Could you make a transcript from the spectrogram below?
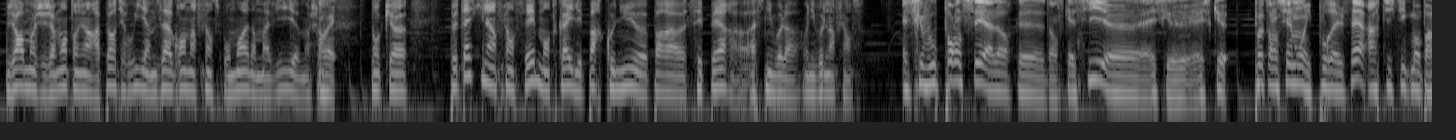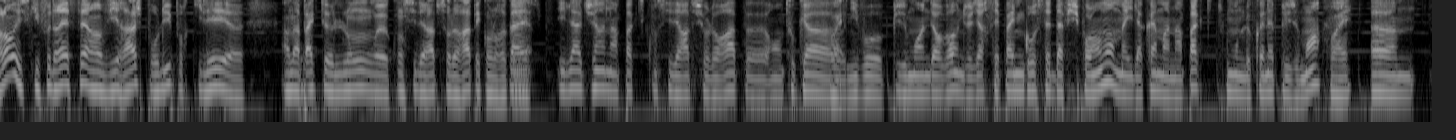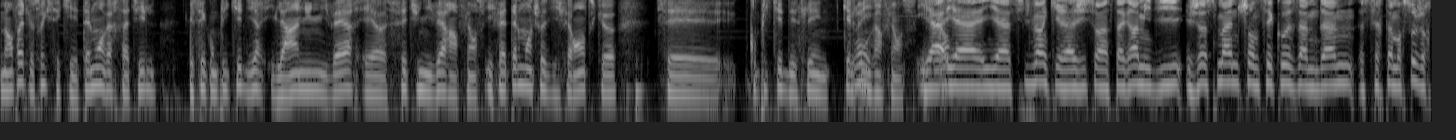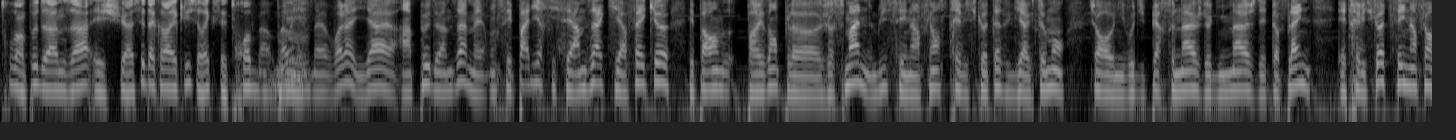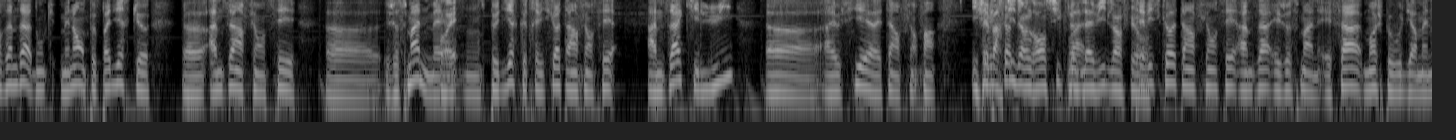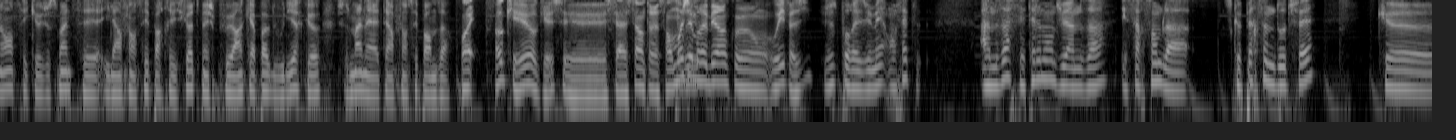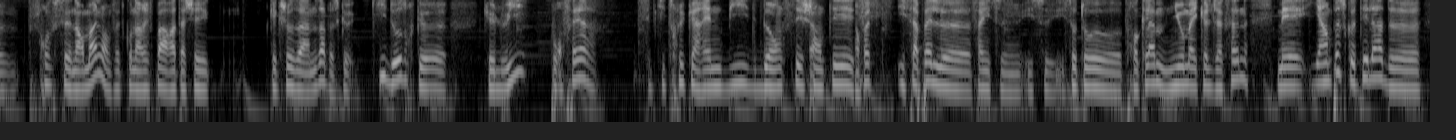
Genre, moi, j'ai jamais entendu un rappeur dire oui, Hamza a grande influence pour moi dans ma vie, machin. Ouais. Donc, euh, peut-être qu'il a influencé, mais en tout cas, il est pas reconnu euh, par euh, ses pairs à ce niveau-là, au niveau de l'influence. Est-ce que vous pensez alors que dans ce cas-ci, euh, est-ce que est-ce que potentiellement il pourrait le faire artistiquement parlant Est-ce qu'il faudrait faire un virage pour lui pour qu'il ait euh, un impact long euh, considérable sur le rap et qu'on le Bah, reconnaisse il a déjà un impact considérable sur le rap, euh, en tout cas euh, Ouais. au niveau plus ou moins underground. Je veux dire, c'est pas une grosse tête d'affiche pour le moment, mais il a quand même un impact. Tout le monde le connaît plus ou moins. Ouais. Euh, mais en fait, le truc c'est qu'il est tellement versatile que c'est compliqué de dire il a un univers et euh, cet univers influence. Il fait tellement de choses différentes que c'est compliqué de déceler une quelconque Oui. influence. Il y a, Il il y, a, il y a Sylvain qui réagit sur Instagram, il dit Jossman, Chanseko, Zamdan, certains morceaux je retrouve un peu de Hamza et je suis assez d'accord avec lui, c'est vrai que c'est trop Bah, bah oui, mais voilà, il y a un peu de Hamza, mais on sait pas dire si c'est Hamza qui a fait que. Et par, par exemple, euh, Jossman, lui, c'est une influence Travis Scottesque directement, genre au niveau du personnage, de l'image, des top lines. Et Travis Scott, c'est une influence Hamza. Donc maintenant, on peut pas dire que euh, Hamza a influencé euh, Jossman, mais Ouais. on peut dire que Travis Scott a influencé Hamza, qui lui euh, a aussi été influencé. Enfin, Il fait Travis partie Scott- d'un grand cycle Ouais. de la vie de l'influence. Travis Scott a influencé Hamza et Jossman. Et ça, moi, je peux vous le dire maintenant, c'est que Jossman, c'est, il est influencé par Travis Scott, mais je peux incapable de vous dire que Jossman a été influencé par Hamza. Ouais, ok, ok, c'est c'est assez intéressant. Moi Oui. j'aimerais bien que... Oui, vas-y. Juste pour résumer, en fait, Hamza fait tellement du Hamza et ça ressemble à ce que personne d'autre fait que je trouve que c'est normal en fait qu'on n'arrive pas à rattacher quelque chose à Hamza parce que qui d'autre que que lui pour faire ces petits trucs R&B, danser, chanter. En fait, Il s'appelle, euh, enfin, il s'auto-proclame New Michael Jackson. Mais il y a un peu ce côté-là de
